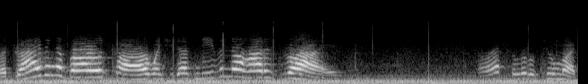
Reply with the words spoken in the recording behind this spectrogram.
but driving a borrowed car when she doesn't even know how to drive, well, that's a little too much.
